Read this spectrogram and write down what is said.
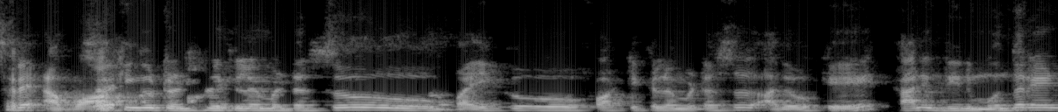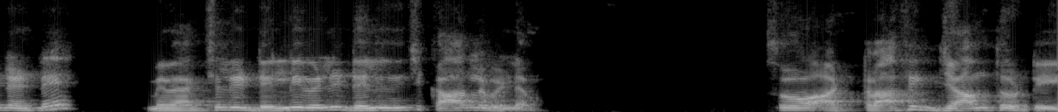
సరే. Walking twenty five kilometres bike forty kilometres అది ఓకే. కానీ దీని ముందర ఏంటంటే మేము యాక్చువల్లీ ఢిల్లీ వెళ్ళి ఢిల్లీ నుంచి కార్లో వెళ్ళాం. సో ఆ ట్రాఫిక్ జామ్ తోటి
